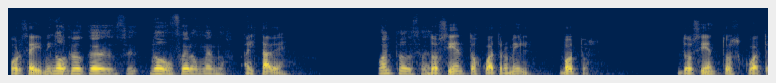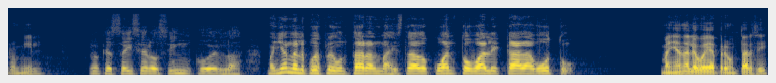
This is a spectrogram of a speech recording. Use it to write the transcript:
Por 6 mil. No, por- creo que sí. no, fueron menos. Ahí está, ¿ve? ¿Cuántos? eh? 204 mil votos. 204 mil. Creo que 605 es la... Mañana le puedes preguntar al magistrado cuánto vale cada voto. Mañana le voy a preguntar, ¿sí?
